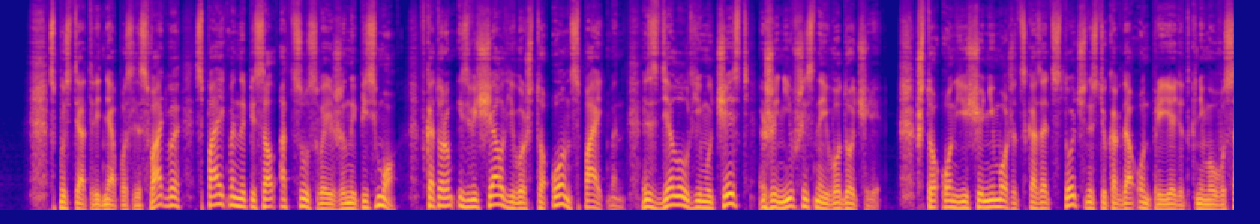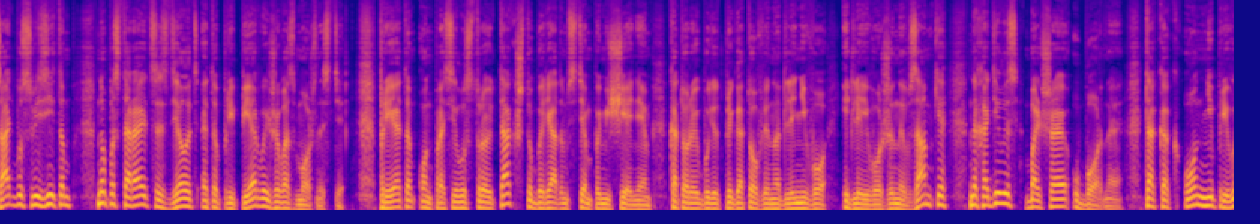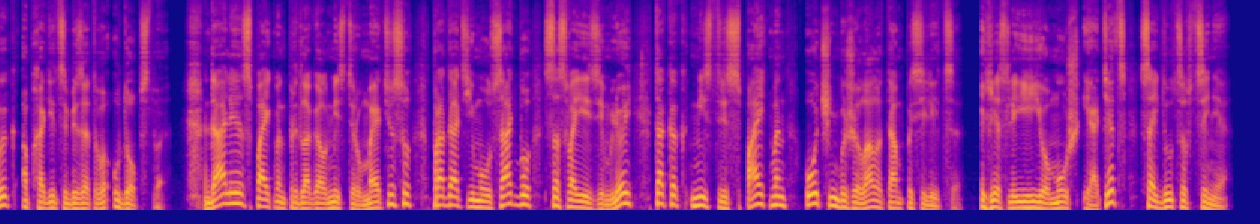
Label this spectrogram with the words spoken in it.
Спустя три дня после свадьбы Спайкмен написал отцу своей жены письмо, в котором извещал его, что он, Спайкмен, сделал ему честь, женившись на его дочери что он еще не может сказать с точностью, когда он приедет к нему в усадьбу с визитом, но постарается сделать это при первой же возможности. При этом он просил устроить так, чтобы рядом с тем помещением, которое будет приготовлено для него и для его жены в замке, находилась большая уборная, так как он не привык обходиться без этого удобства. Далее Спайкман предлагал мистеру Мэтьюсу продать ему усадьбу со своей землей, так как мистерис Спайкман очень бы желала там поселиться, если ее муж и отец сойдутся в цене.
